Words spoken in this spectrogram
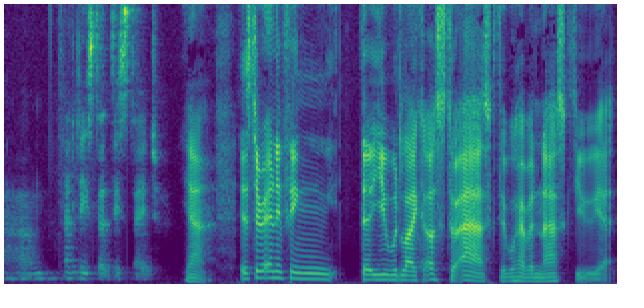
um, at least at this stage yeah is there anything that you would like us to ask that we haven't asked you yet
